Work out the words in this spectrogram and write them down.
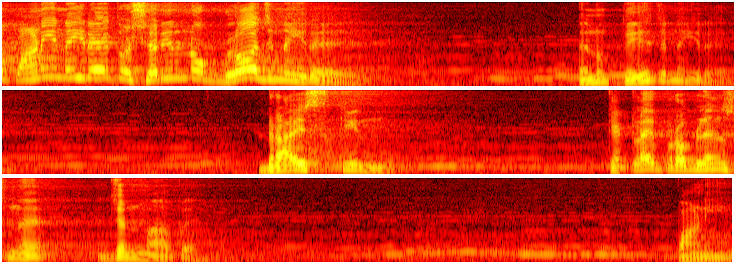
શરીરમાં પાણી નહીં રહે તો શરીરનો ગ્લો જ નહીં રહે. એનું તેજ નહીં રહે. ડ્રાય સ્કિન કેટલાય પ્રોબ્લેમ્સને જન્મ આપે. પાણી.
